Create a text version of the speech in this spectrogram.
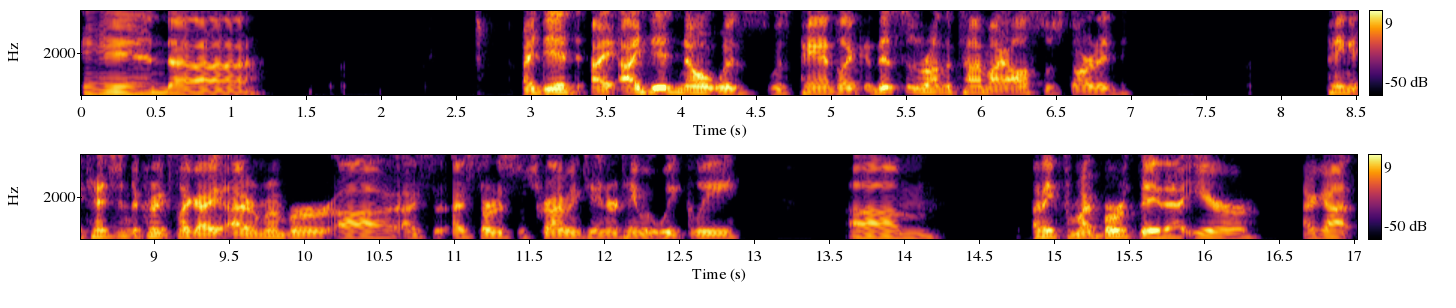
and uh, I did I, I did know it was was panned. Like this is around the time I also started paying attention to critics. Like I I remember uh, I I started subscribing to Entertainment Weekly. Um, I think for my birthday that year, I got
